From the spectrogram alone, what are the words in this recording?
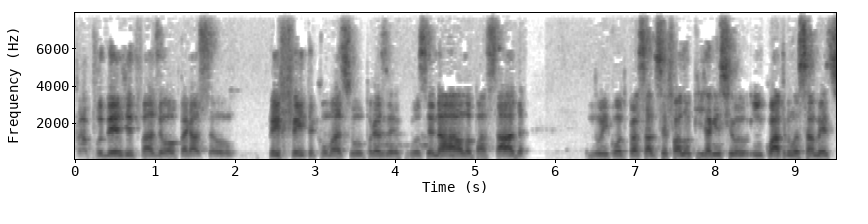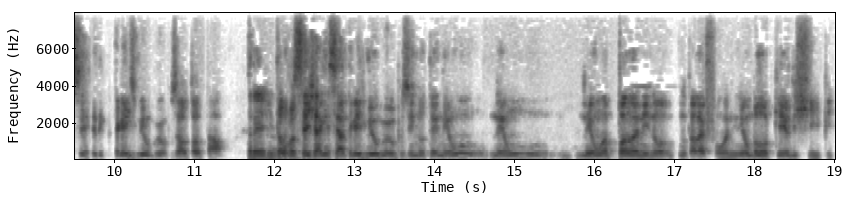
Para poder a gente fazer uma operação perfeita como a sua, por exemplo. Você, na aula passada, no encontro passado, você falou que gerenciou em quatro lançamentos cerca de 3 mil grupos ao total. Então você gerenciar 3 mil grupos e não ter nenhum, nenhum, nenhuma pane no, no telefone, nenhum bloqueio de chip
